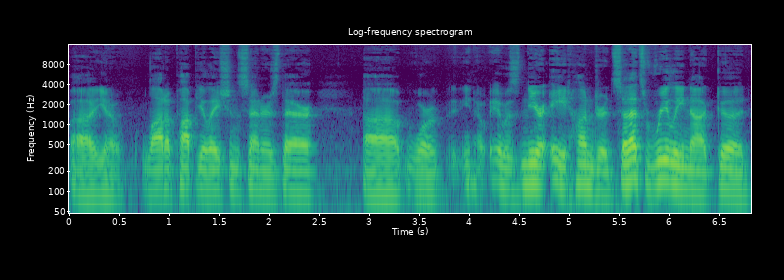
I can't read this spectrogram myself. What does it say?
uh, you know, a lot of population centers there uh, were, you know, it was near 800. So that's really not good.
